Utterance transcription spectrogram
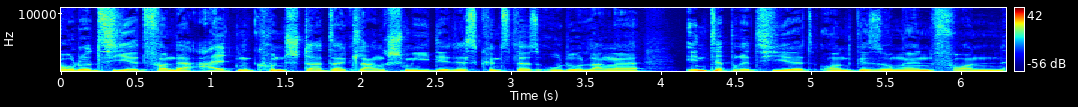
Produziert von der alten Kunststadter Klangschmiede des Künstlers Udo Langer, interpretiert und gesungen von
